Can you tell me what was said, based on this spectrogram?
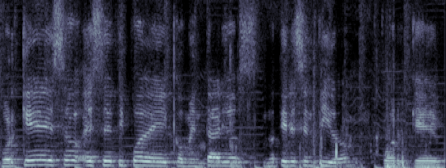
¿por qué eso, ese tipo de comentarios no tiene sentido? Porque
